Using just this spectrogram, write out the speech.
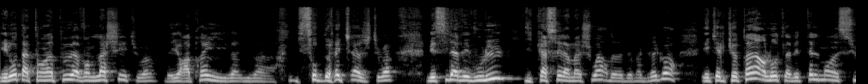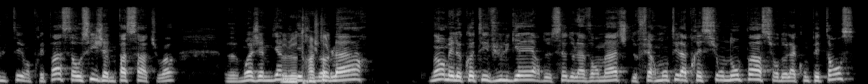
et l'autre attend un peu avant de lâcher, tu vois. D'ailleurs après, il va, il va, il saute de la cage, tu vois. Mais s'il avait voulu, il cassait la mâchoire de, de McGregor. Et quelque part, l'autre l'avait tellement insulté en prépa. Ça aussi, j'aime pas ça, tu vois. Euh, moi, j'aime bien le, le Non, mais le côté vulgaire de c'est de l'avant-match, de faire monter la pression, non pas sur de la compétence,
